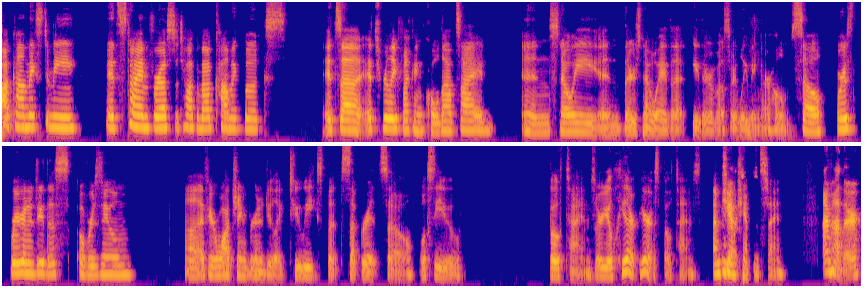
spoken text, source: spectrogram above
talk comics to me. It's time for us to talk about comic books. It's uh it's really fucking cold outside and snowy and there's no way that either of us are leaving our homes. So, we're we're going to do this over Zoom. Uh if you're watching, we're going to do like 2 weeks but separate, so we'll see you both times or you'll hear hear us both times. I'm Jim yes. Champenstein. I'm Heather.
